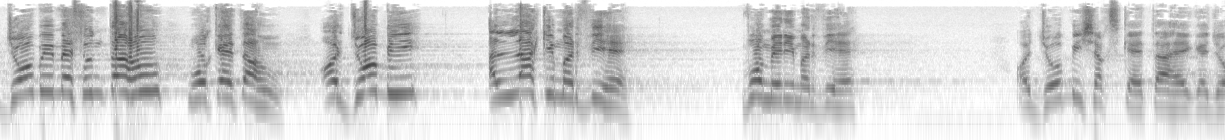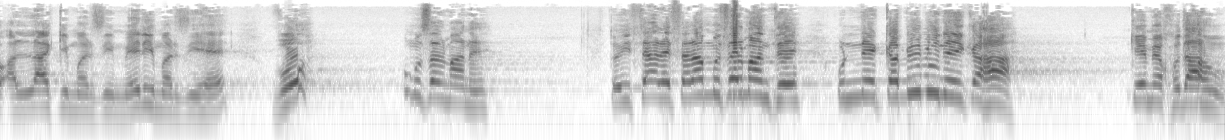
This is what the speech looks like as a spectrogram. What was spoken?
جو بھی میں سنتا ہوں، وہ کہتا ہوں۔ اور جو بھی اللہ کی مرضی ہے، وہ میری مرضی ہے۔ اور جو بھی شخص کہتا ہے کہ جو اللہ کی مرضی میری مرضی ہے، وہ مسلمان ہے۔ تو عیسیٰ علیہ السلام مسلمان تھے، ان نے کبھی بھی نہیں کہا کہ میں خدا ہوں۔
